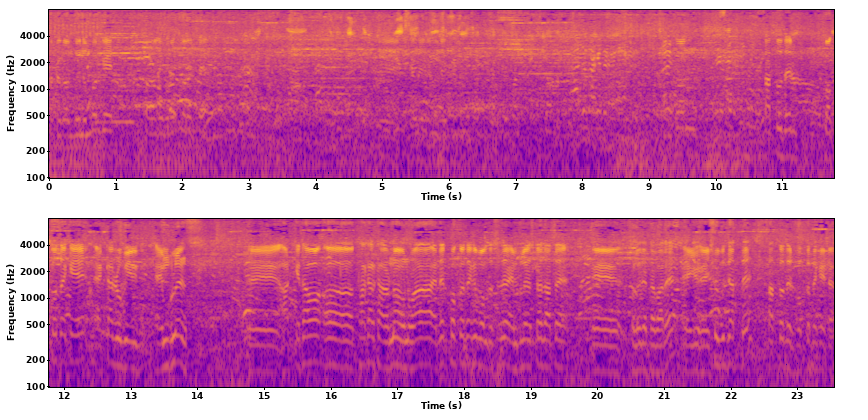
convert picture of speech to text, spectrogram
চট্টগ্রাম দুই নম্বর গেট সড়ক অবরোধ করেছে। ছাত্রদের পক্ষ থেকে একটা রুগীর অ্যাম্বুলেন্স আটকে থাকা থাকার কারণে ওনারা এদের পক্ষ থেকে বলতেছে যে অ্যাম্বুলেন্সটা যাতে চলে যেতে পারে। এই এই সুবিধার্থে ছাত্রদের পক্ষ থেকে এটা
